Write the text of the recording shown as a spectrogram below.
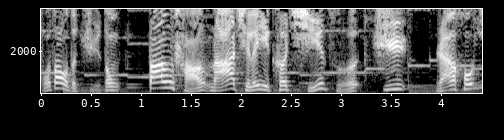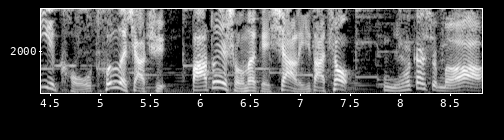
不到的举动，当场拿起了一颗棋子狙。然后一口吞了下去，把对手呢给吓了一大跳。你要干什么啊？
